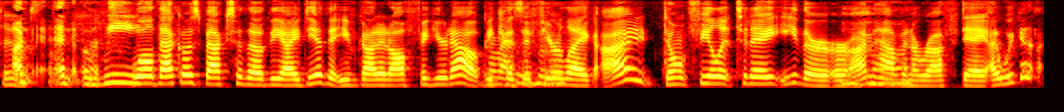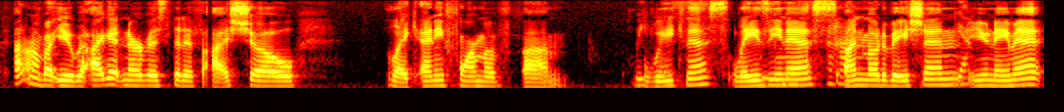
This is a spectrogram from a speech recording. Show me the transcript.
too. and, so. and we Well, that goes back to though the idea that you've got it all figured out. Because if you're mm-hmm. like, I don't feel it today either, or mm-hmm. I'm having a rough day, I would get. I don't know about you, but I get nervous that if I show like any form of um, weakness, laziness, uh-huh. unmotivation, Yeah. you name it.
